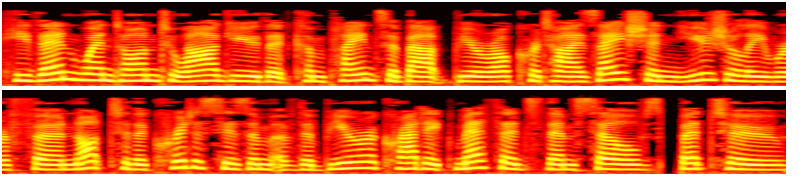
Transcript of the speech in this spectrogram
He then went on to argue that complaints about bureaucratization usually refer not to the criticism of the bureaucratic methods themselves, but to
